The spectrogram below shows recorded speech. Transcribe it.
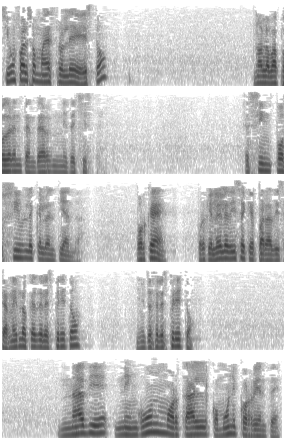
Si un falso maestro lee esto, no lo va a poder entender ni de chiste. Es imposible que lo entienda. ¿Por qué? Porque él le dice que para discernir lo que es del Espíritu, es el Espíritu. Nadie, ningún mortal común y corriente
